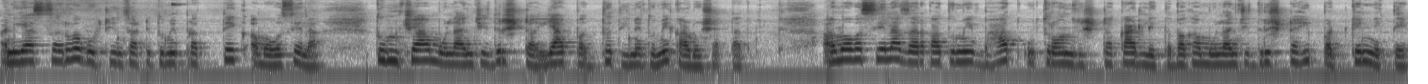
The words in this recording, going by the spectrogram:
आणि या सर्व गोष्टींसाठी तुम्ही प्रत्येक अमावस्येला तुमच्या मुलांची दृष्ट या पद्धतीने तुम्ही काढू शकतात. अमावस्येला जर का तुम्ही भात उतरवून दृष्ट काढली तर बघा मुलांची दृष्ट ही पटकेन निघते.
